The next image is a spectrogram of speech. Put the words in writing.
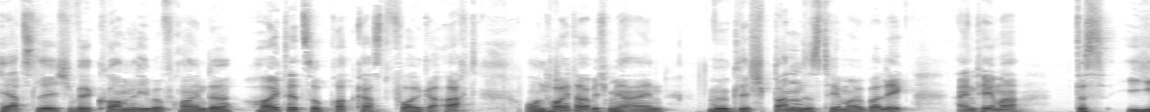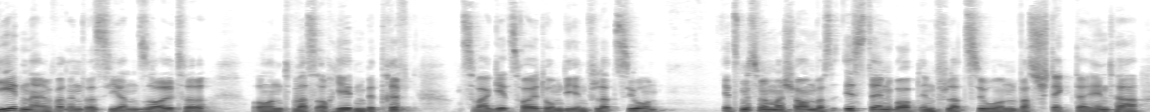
Herzlich willkommen, liebe Freunde, heute zur Podcast Folge 8 und heute habe ich mir ein wirklich spannendes Thema überlegt, ein Thema, das jeden einfach interessieren sollte und was auch jeden betrifft. Und zwar geht es heute um die Inflation. Jetzt müssen wir mal schauen, was ist denn überhaupt Inflation, was steckt dahinter,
